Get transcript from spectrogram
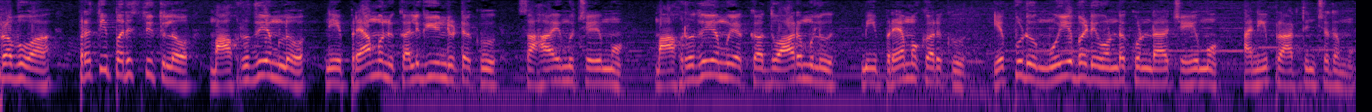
ప్రభువ ప్రతి పరిస్థితిలో మా హృదయంలో నీ ప్రేమను కలిగియుండుటకు సహాయము చేయము. మా హృదయము యొక్క ద్వారములు మీ ప్రేమ కొరకు ఎప్పుడు మూయబడి ఉండకుండా చేయము అని ప్రార్థించదము.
